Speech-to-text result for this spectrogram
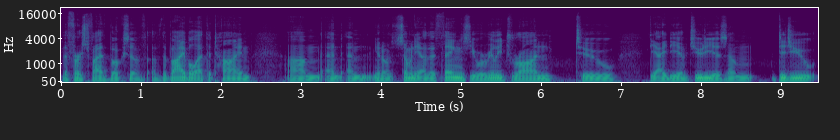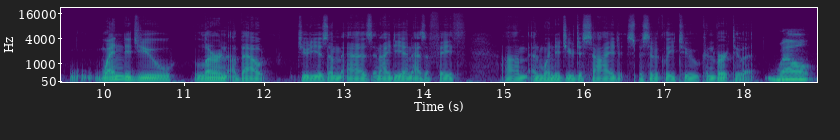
the first five books of, of the Bible at the time, um, and and you know so many other things, you were really drawn to the idea of Judaism. Did you? When did you learn about Judaism as an idea and as a faith? Um, and when did you decide specifically to convert to it? Well,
